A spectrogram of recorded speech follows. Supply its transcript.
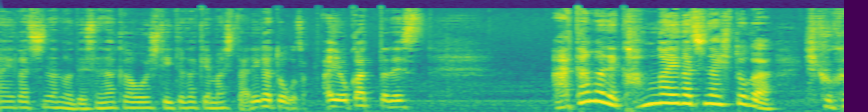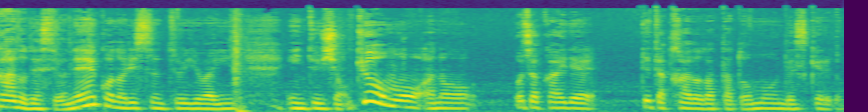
えがちなので背中を押していただけました。ありがとうございます。あよかったです。頭で考えがちな人が引くカードですよね。この Listen to Your Intuition。今日もあの、お茶会で出たカードだったと思うんですけれど。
